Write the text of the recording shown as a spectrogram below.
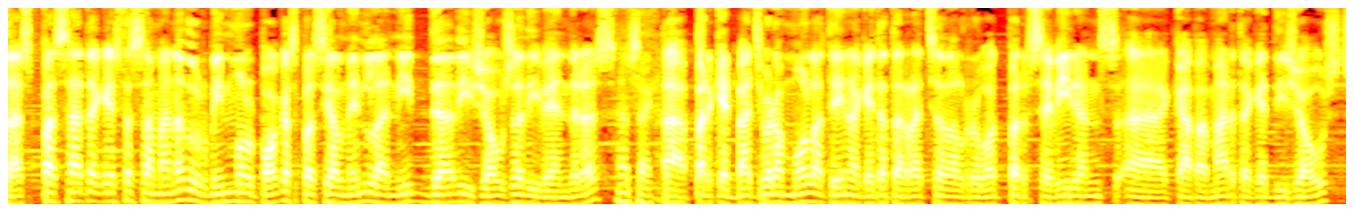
t'has passat aquesta setmana dormint molt poc, especialment la nit de dijous a divendres. Exacte. Uh, perquè et vaig veure molt atent a aquest aterratge del robot Perseverance uh, cap a Mart aquest dijous,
